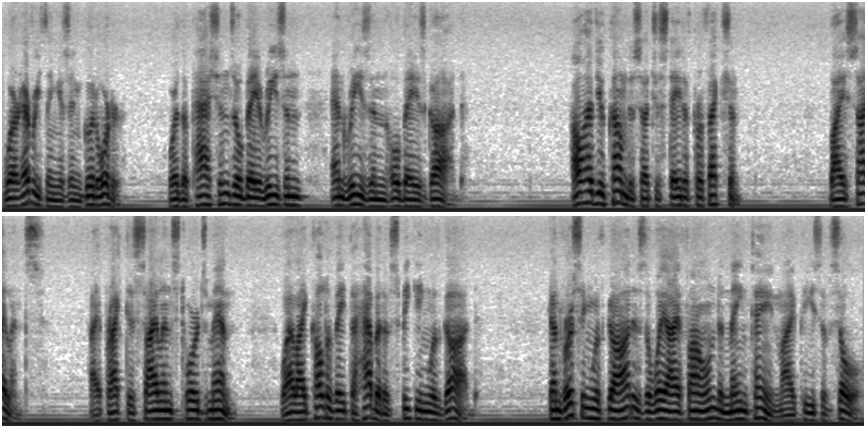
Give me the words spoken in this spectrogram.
where everything is in good order, where the passions obey reason, and reason obeys God. How have you come to such a state of perfection? By silence. I practice silence towards men, while I cultivate the habit of speaking with God. Conversing with God is the way I found and maintain my peace of soul.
